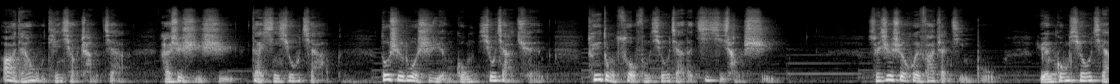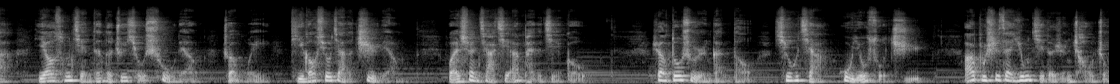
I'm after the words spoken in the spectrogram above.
二点五天小长假，还是实施带薪休假，都是落实员工休假权、推动错峰休假的积极尝试。随着社会发展进步，员工休假也要从简单的追求数量，转为提高休假的质量，完善假期安排的结构，让多数人感到休假物有所值，而不是在拥挤的人潮中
